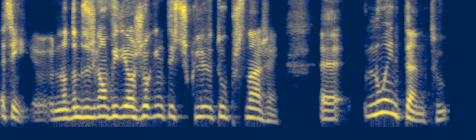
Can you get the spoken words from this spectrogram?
assim, não estamos a jogar um videojogo em que tens de escolher a tua personagem. Eh, no entanto,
